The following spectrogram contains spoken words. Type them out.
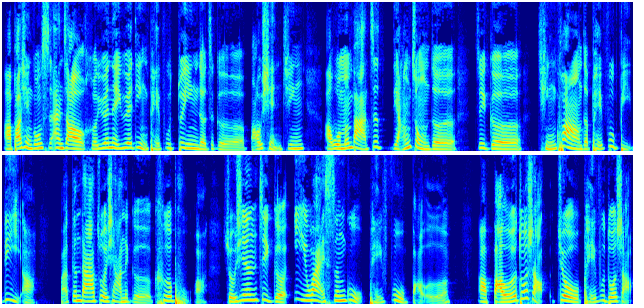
啊，保险公司按照合约内约定赔付对应的这个保险金啊。我们把这两种的这个。情况的赔付比例啊，把跟大家做一下那个科普啊。首先，这个意外身故赔付保额啊，保额多少就赔付多少，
